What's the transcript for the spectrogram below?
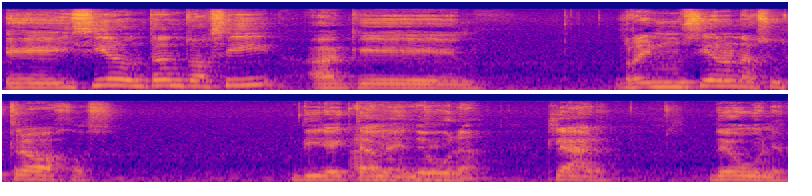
Eh, hicieron tanto así a que renunciaron a sus trabajos directamente. De una. Claro, de una.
